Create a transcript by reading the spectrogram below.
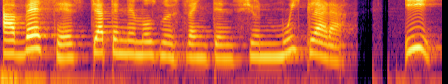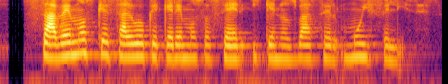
A veces ya tenemos nuestra intención muy clara y sabemos que es algo que queremos hacer y que nos va a hacer muy felices.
